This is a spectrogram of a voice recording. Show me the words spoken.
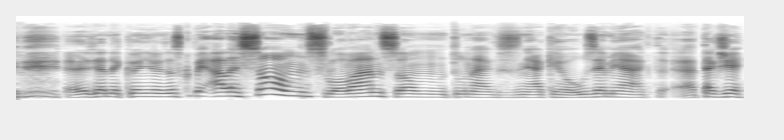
žiadne kmeňové zoskupy, ale som Slovan, som tu z nejakého územia, a, takže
